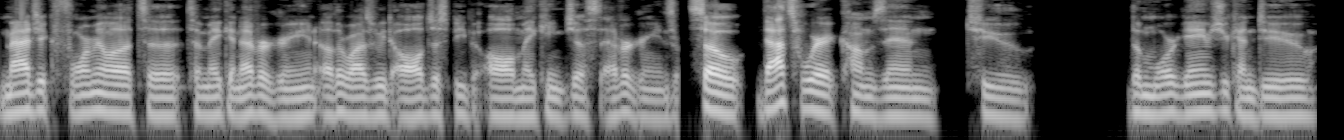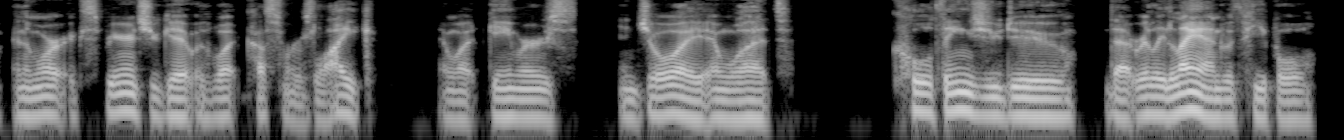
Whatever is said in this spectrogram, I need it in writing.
magic formula to to make an evergreen. Otherwise, we'd all just be all making just evergreens. So that's where it comes in to the more games you can do and the more experience you get with what customers like and what gamers enjoy and what cool things you do that really land with people,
